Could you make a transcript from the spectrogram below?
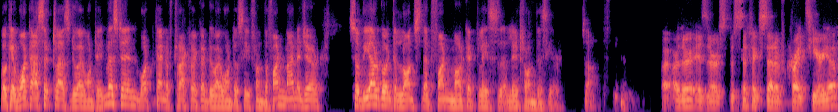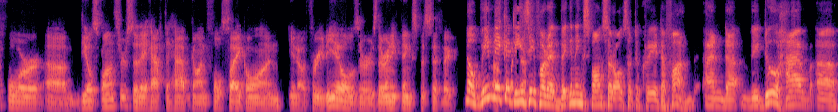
okay what asset class do i want to invest in? What kind of track record do i want to see from the fund manager? So we are going to launch that fund marketplace uh, later on this year. So are there is there a specific set of criteria for um, deal sponsors? So they have to have gone full cycle on you know three deals or is there anything specific? No we make it easy for a beginning sponsor also to create a fund and uh, we do have uh,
